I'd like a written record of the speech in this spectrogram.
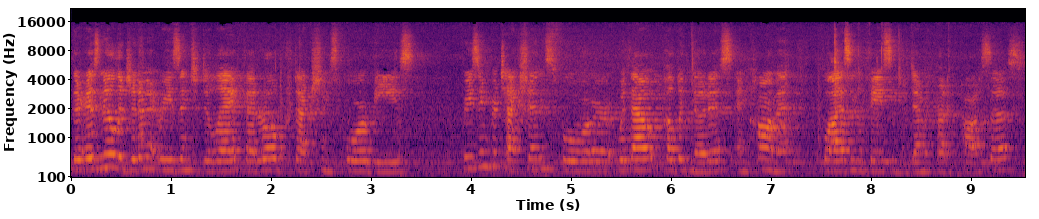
There is no legitimate reason to delay federal protections for bees. Freezing protections for without public notice and comment flies in the face of the democratic process.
